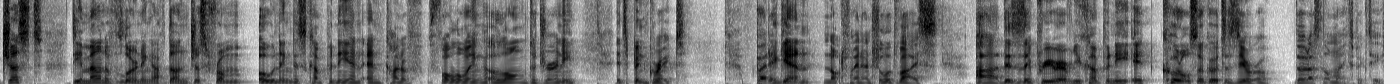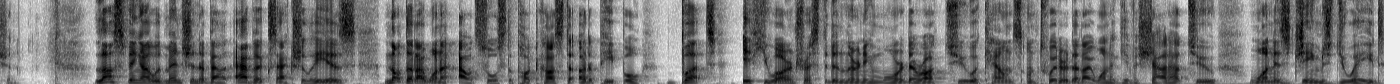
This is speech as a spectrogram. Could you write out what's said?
Just the amount of learning I've done just from owning this company and, and kind of following along the journey, it's been great. But again, not financial advice. Uh, this is a pre revenue company. It could also go to zero, though that's not my expectation. Last thing I would mention about Abaxx actually is not that I want to outsource the podcast to other people, but if you are interested in learning more, there are two accounts on Twitter that I want to give a shout out to. One is James Duade.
